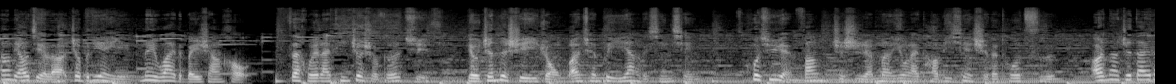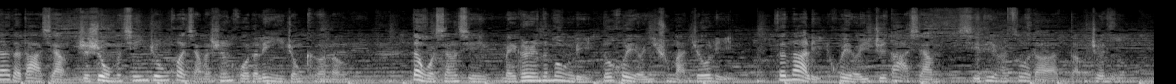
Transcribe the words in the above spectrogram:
当了解了这部电影内外的悲伤后，再回来听这首歌曲，又真的是一种完全不一样的心情。或许远方只是人们用来逃避现实的托词，而那只呆呆的大象，只是我们心中幻想的生活的另一种可能。但我相信每个人的梦里都会有一处满洲里，在那里会有一只大象席地而坐的等着你。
